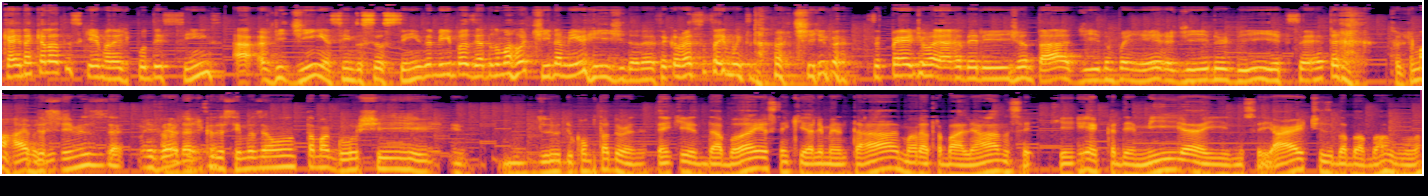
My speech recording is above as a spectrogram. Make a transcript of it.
Cai naquele outro esquema, né? Tipo, The Sims, a a vidinha, assim, dos seus Sims é meio baseada numa rotina meio rígida, né? Você começa a sair muito da rotina, você perde o horário dele ir jantar, de ir no banheiro, de ir dormir, etc. Só tinha uma raiva The disso. Sims, é, Mas a verdade é que o The Sims é um Tamagotchi do, do computador, né? Tem que dar banho, você tem que alimentar, mandar trabalhar, não sei o que, academia e não sei, artes, blá blá blá blá.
